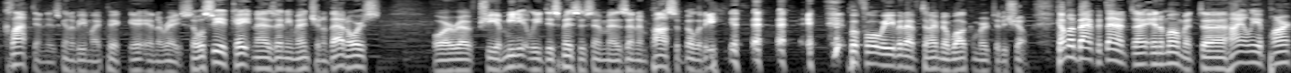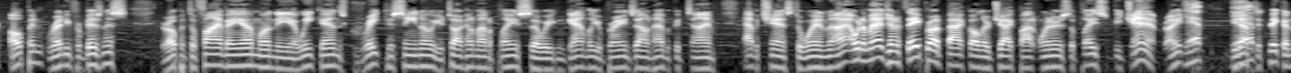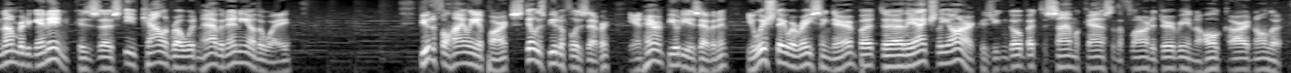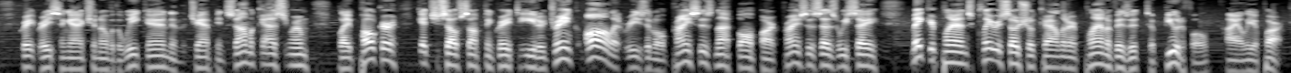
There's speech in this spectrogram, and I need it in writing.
Clapton is going to be my pick in the race. So we'll see if Kate has any mention of that horse or if she immediately dismisses him as an impossibility before we even have time to welcome her to the show. Coming back with that uh, in a moment. Uh, Hialeah Park open, ready for business. They're open till 5 a.m. on the uh, weekends. Great casino. You're talking about a place uh, where you can gamble your brains out, have a good time, have a chance to win. I, I would imagine if they brought back all their jackpot winners, the place would be jammed, right? Yep. You'd yep. have to take a number to get in because uh, Steve Calabro wouldn't have it any other way. Beautiful Hialeah Park, still as beautiful as ever. The inherent beauty is evident. You wish they were racing there, but uh, they actually are because you can go bet the simulcast of the Florida Derby and the whole card and all the great racing action over the weekend in the champion simulcasting room. Play poker, get yourself something great to eat or drink, all at reasonable prices, not ballpark prices, as we say. Make your plans, clear your social calendar, plan a visit to beautiful Hialeah Park.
